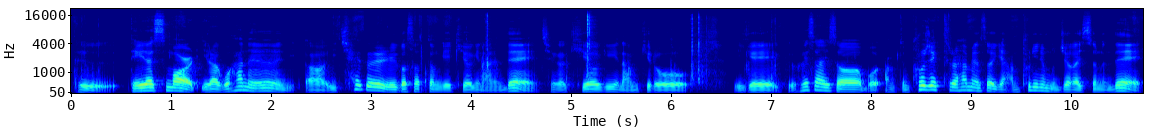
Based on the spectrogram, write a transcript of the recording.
그 데이터 스마트이라고 하는 어, 이 책을 읽었었던 게 기억이 나는데 제가 기억이 남기로 이게 그 회사에서 뭐 아무튼 프로젝트를 하면서 이게 안 풀리는 문제가 있었는데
